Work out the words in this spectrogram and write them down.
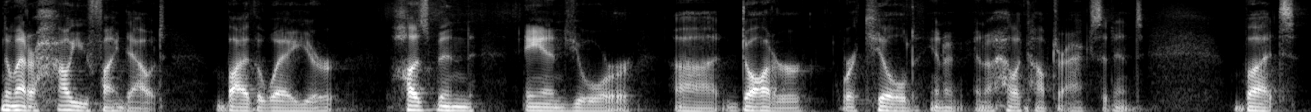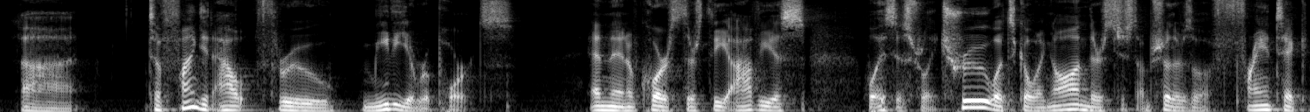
no matter how you find out. By the way, your husband and your uh, daughter were killed in a in a helicopter accident, but uh, to find it out through media reports, and then of course there's the obvious. Well, is this really true? What's going on? There's just I'm sure there's a frantic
